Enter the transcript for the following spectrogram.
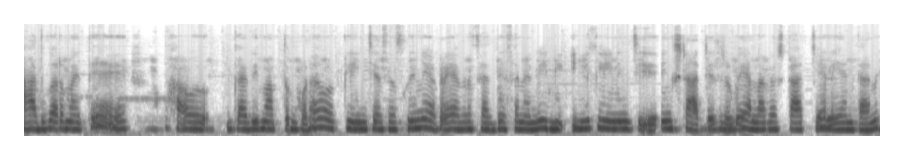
ఆదివారం అయితే హౌ- గది మొత్తం కూడా క్లీన్ చేసేసుకుని ఎక్కడ ఎక్కడ సర్దేశానండి. ఇల్లు ఇల్లు క్లీనింగ్ క్లీనింగ్ స్టార్ట్ చేసేటప్పుడు ఎలాగ స్టార్ట్ చేయాలి ఏంటి అని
